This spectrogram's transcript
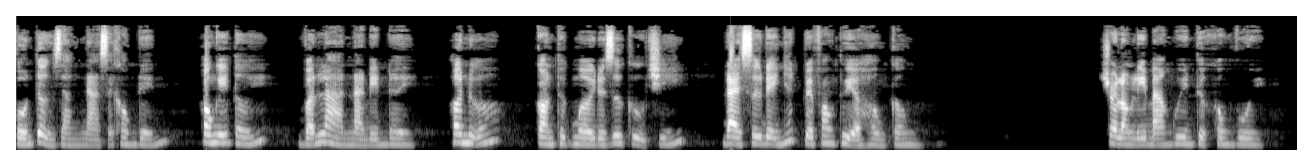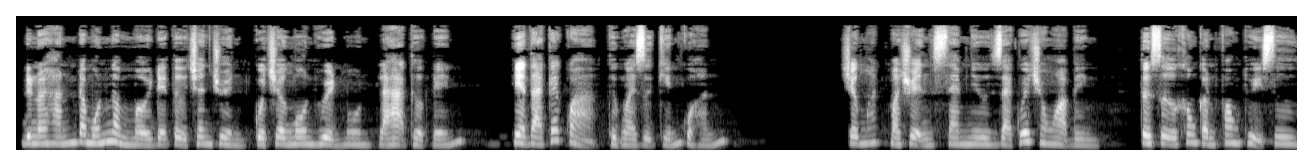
Vốn tưởng rằng nàng sẽ không đến, không nghĩ tới, vẫn là nàng đến đây. Hơn nữa, còn thực mời được dư cửu trí, đại sư đệ nhất về phong thủy ở Hồng Kông. cho lòng Lý Bá Nguyên thực không vui, đừng nói hắn đã muốn ngầm mời đệ tử chân truyền của trường môn huyền môn là hạ thược đến. Hiện tại kết quả thực ngoài dự kiến của hắn. Trước mắt mọi chuyện xem như giải quyết trong hòa bình, thực sự không cần phong thủy sư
